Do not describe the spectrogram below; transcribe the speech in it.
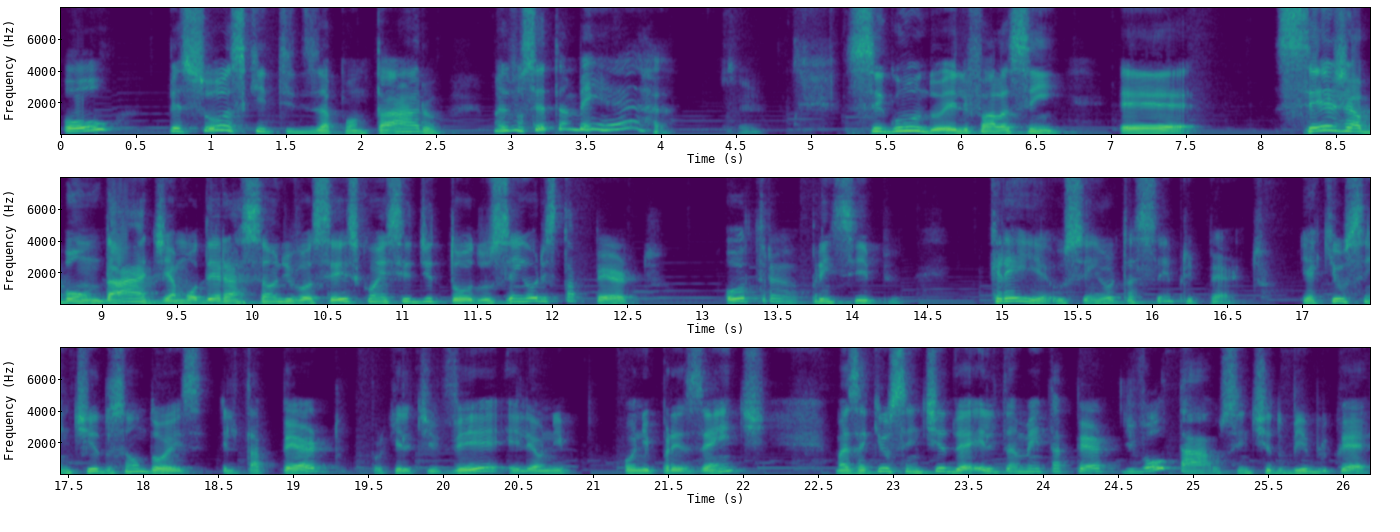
Ou pessoas que te desapontaram, mas você também erra. Sim. Segundo, ele fala assim: é, seja a bondade, a moderação de vocês conhecida de todos. O Senhor está perto. Outro princípio: creia, o Senhor está sempre perto. E aqui os sentidos são dois. Ele está perto, porque ele te vê, ele é oni- onipresente, mas aqui o sentido é ele também está perto de voltar. O sentido bíblico é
